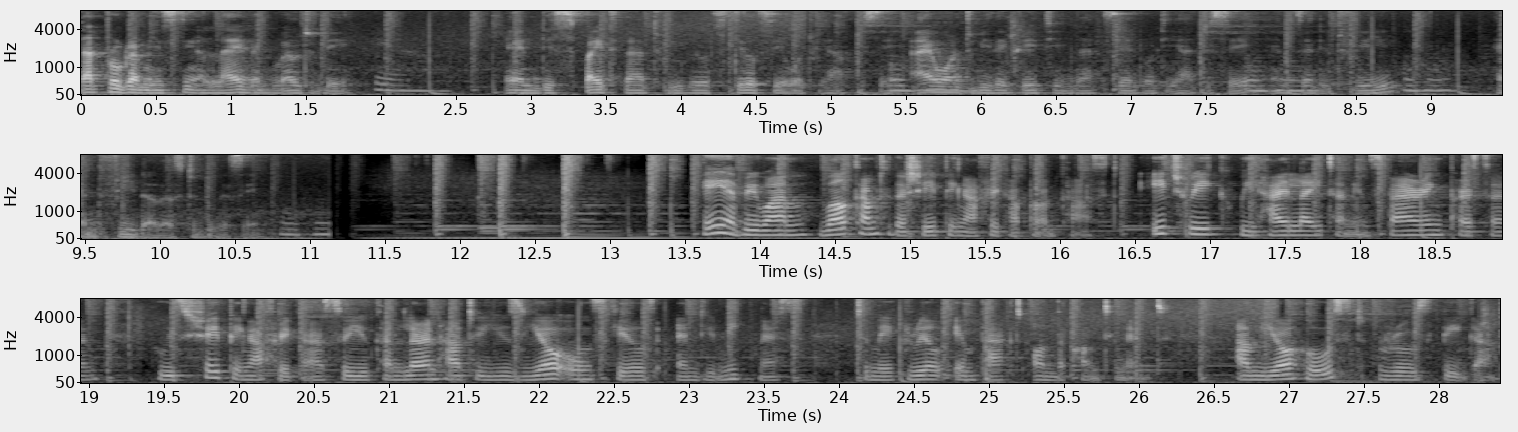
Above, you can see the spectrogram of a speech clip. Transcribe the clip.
that program is still alive and well today. Yeah. And despite that, we will still say what we have to say. I Mhm. want to be the creative that said what he had to say and Mhm. said it freely Mhm. and freed others to do the same. Hey everyone, welcome to the Shaping Africa podcast. Each week we highlight an inspiring person who is shaping Africa so you can learn how to use your own skills and uniqueness to make real impact on the continent. I'm your host, Rose Thiga.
